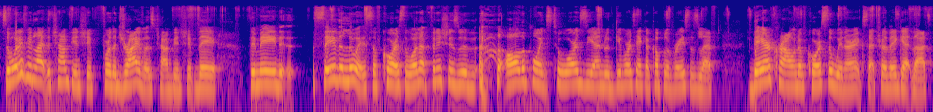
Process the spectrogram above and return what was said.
So what if in like the championship for the drivers championship they they made say the Lewis, of course, the one that finishes with all the points towards the end with give or take a couple of races left. They are crowned, of course, the winner, etc. They get that.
